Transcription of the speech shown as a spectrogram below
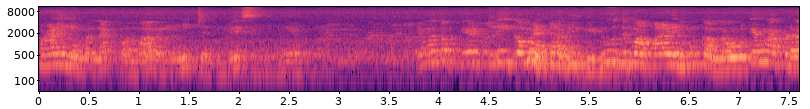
પાણી એમાં નાખવામાં આવે કે નીચેથી બેસી એમ. એમાં તો કેટલી કમેન્ટ આવી ગઈ, દૂધમાં પાણી મૂકામ કામ ના ઓલું કેમ આપણે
